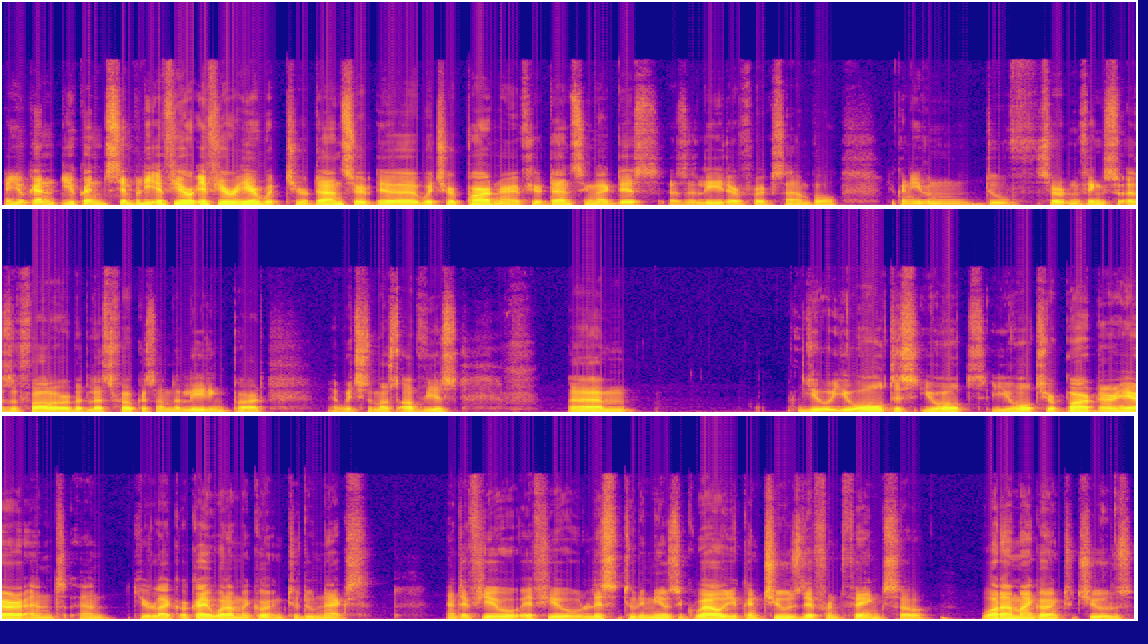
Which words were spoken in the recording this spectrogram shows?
and you can you can simply if you're if you're here with your dancer uh, with your partner, if you're dancing like this as a leader, for example, you can even do certain things as a follower. But let's focus on the leading part, uh, which is the most obvious. Um, you you hold this you hold you hold your partner here and and you're like okay what am i going to do next and if you if you listen to the music well you can choose different things so what am i going to choose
